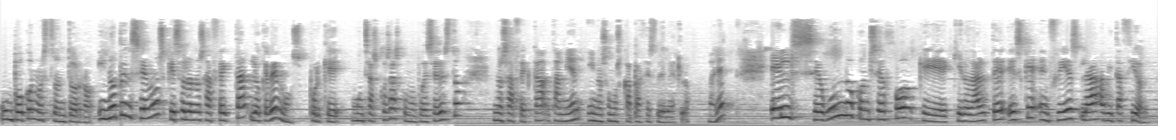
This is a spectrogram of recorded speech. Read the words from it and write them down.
un poco nuestro entorno y no pensemos que solo nos afecta lo que vemos, porque muchas cosas, como puede ser esto, nos afecta también y no somos capaces de verlo, ¿vale? El segundo consejo que quiero darte es que enfríes la habitación.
